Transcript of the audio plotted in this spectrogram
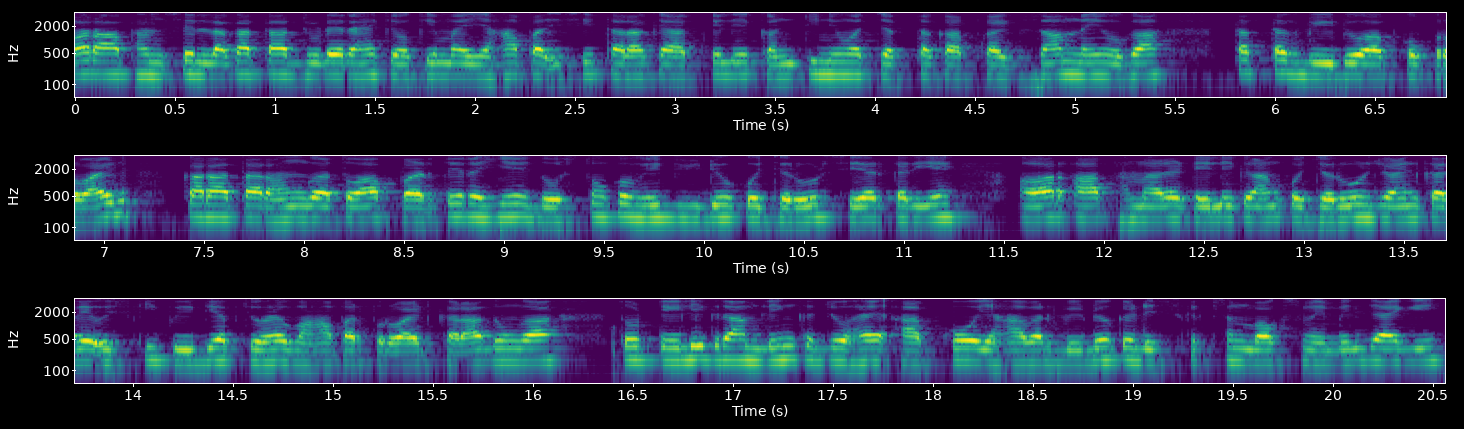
और आप हमसे लगातार जुड़े रहें, क्योंकि मैं यहाँ पर इसी तरह के आपके लिए कंटिन्यूस जब तक आपका एग्ज़ाम नहीं होगा, तब तक वीडियो आपको प्रोवाइड कराता रहूँगा। तो आप पढ़ते रहिए, दोस्तों को भी वीडियो को ज़रूर शेयर करिए और आप हमारे टेलीग्राम को ज़रूर ज्वाइन करें। इसकी पीडीएफ जो है वहाँ पर प्रोवाइड करा दूँगा। तो टेलीग्राम लिंक जो है आपको यहाँ पर वीडियो के डिस्क्रिप्शन बॉक्स में मिल जाएगी।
